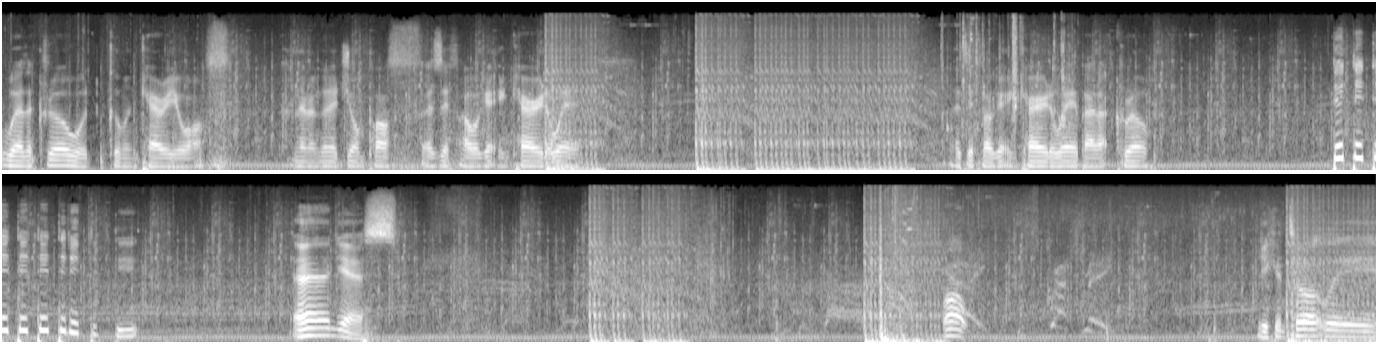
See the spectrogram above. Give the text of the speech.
where the crow would come and carry you off, and then I'm gonna jump off as if I were getting carried away. As if I were getting carried away by that crow. And yes. Whoa. You can totally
